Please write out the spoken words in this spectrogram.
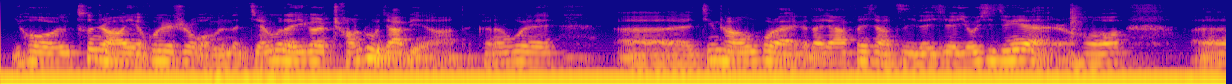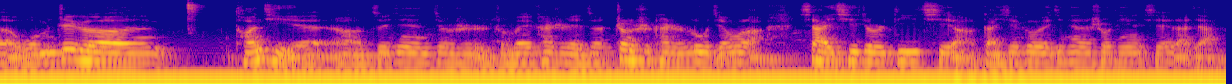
以后村长也会是我们的节目的一个常驻嘉宾啊，他可能会呃经常过来给大家分享自己的一些游戏经验。然后，呃，我们这个团体啊，最近就是准备开始也就正式开始录节目了。下一期就是第一期啊，感谢各位今天的收听，谢谢大家。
